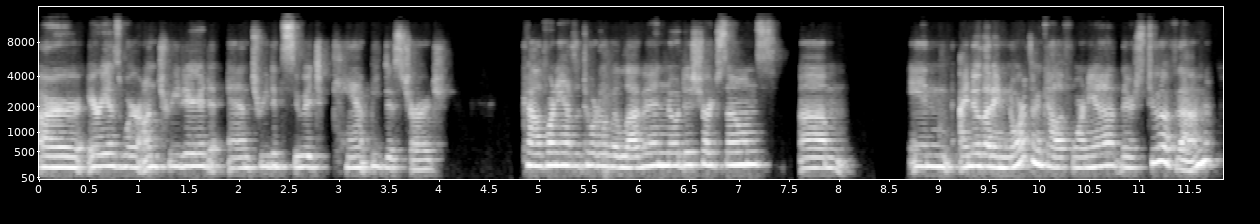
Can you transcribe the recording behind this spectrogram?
are areas where untreated and treated sewage can't be discharged. California has a total of 11 no discharge zones. Um, in I know that in Northern California, there's two of them.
